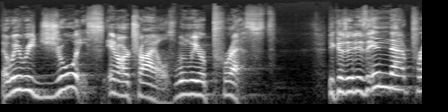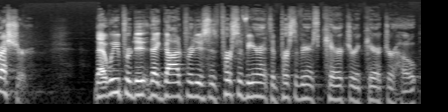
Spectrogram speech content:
that we rejoice in our trials when we are pressed, because it is in that pressure that we produce that God produces perseverance and perseverance character and character hope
